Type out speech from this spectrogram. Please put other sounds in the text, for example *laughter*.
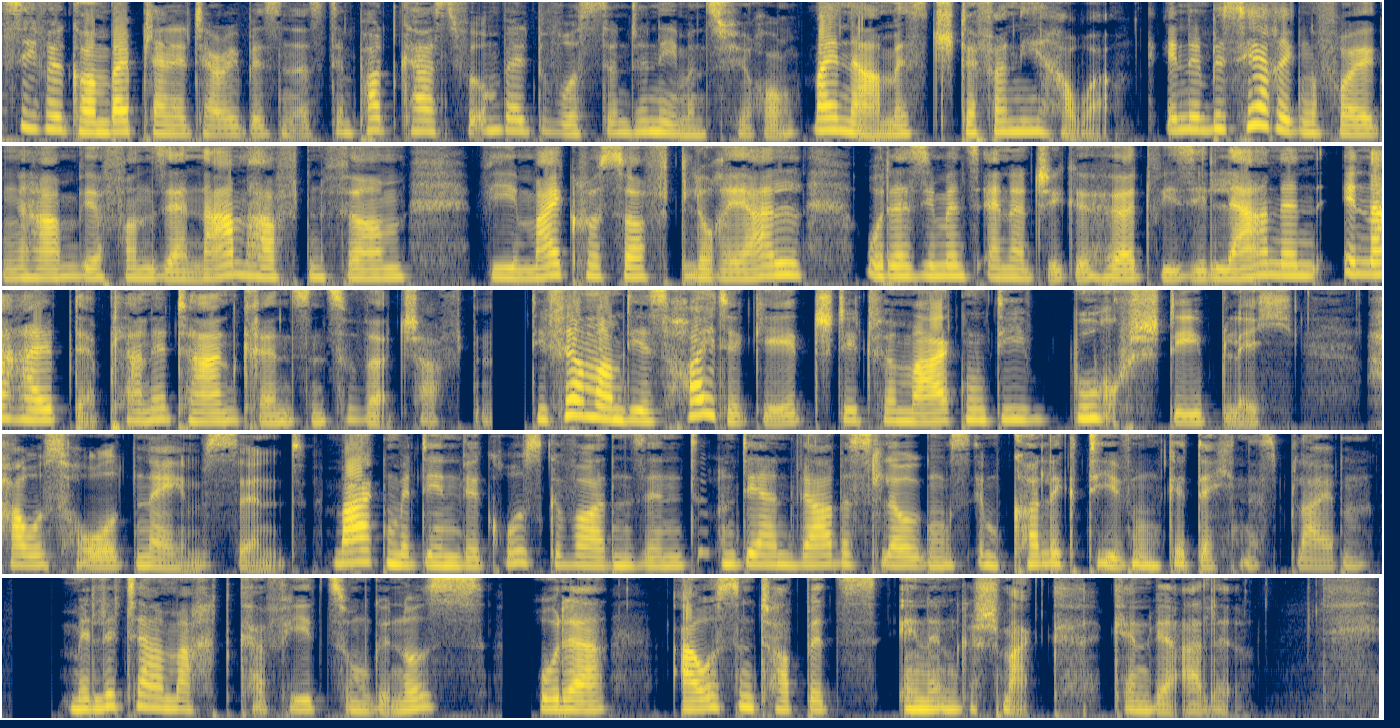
Herzlich willkommen bei Planetary Business, dem Podcast für umweltbewusste Unternehmensführung. Mein Name ist Stefanie Hauer. In den bisherigen Folgen haben wir von sehr namhaften Firmen wie Microsoft, L'Oreal oder Siemens Energy gehört, wie sie lernen, innerhalb der planetaren Grenzen zu wirtschaften. Die Firma, um die es heute geht, steht für Marken, die buchstäblich Household Names sind. Marken, mit denen wir groß geworden sind und deren Werbeslogans im kollektiven Gedächtnis bleiben. Melitta macht Kaffee zum Genuss oder Außentoppets innen Geschmack kennen wir alle.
